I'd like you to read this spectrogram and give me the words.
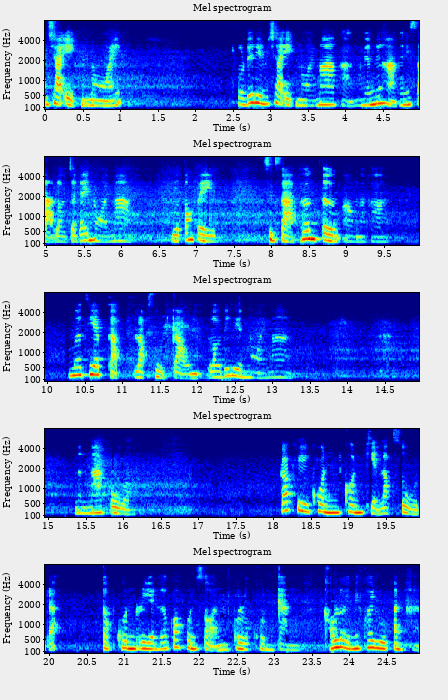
วิชาเอกนน้อย เราได้เรียนวิชาเอกน้อยมากค่ะดังนั้นเนื้อหาคณิตศาสตร์เราจะได้น้อยมาก เราต้องไป ศึกษาเพิ่มเติมเอานะคะ เมื่อเทียบกับหลักสูตรเก่าเนี่ย เราได้เรียนน้อยมากมันน่ากลัว ก็คือคนคนเขียนหลักสูตรอะกับคนเรียนแล้วก็คนสอนคนละคนกัน เขาเลยไม่ค่อยรู้ปัญหา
